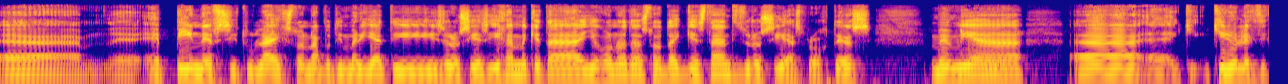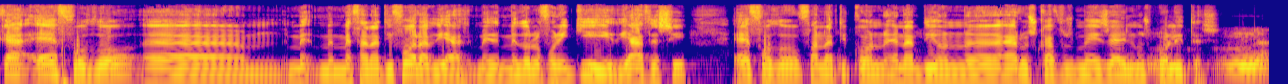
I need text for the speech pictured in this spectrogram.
ε, επίνευση τουλάχιστον από τη μεριά της Ρωσίας είχαμε και τα γεγονότα στο Νταγκεστάν της Ρωσίας προχτές με μια ε, ε κυριολεκτικά έφοδο ε, με, με, με, θανατηφόρα με, με, δολοφονική διάθεση έφοδο φανατικών εναντίον ε, αεροσκάφους με Ισραηλινούς πολίτες Ναι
